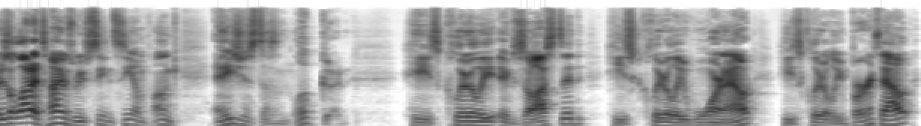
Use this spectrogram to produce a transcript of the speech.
There's a lot of times we've seen CM Punk and he just doesn't look good. He's clearly exhausted. He's clearly worn out. He's clearly burnt out.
